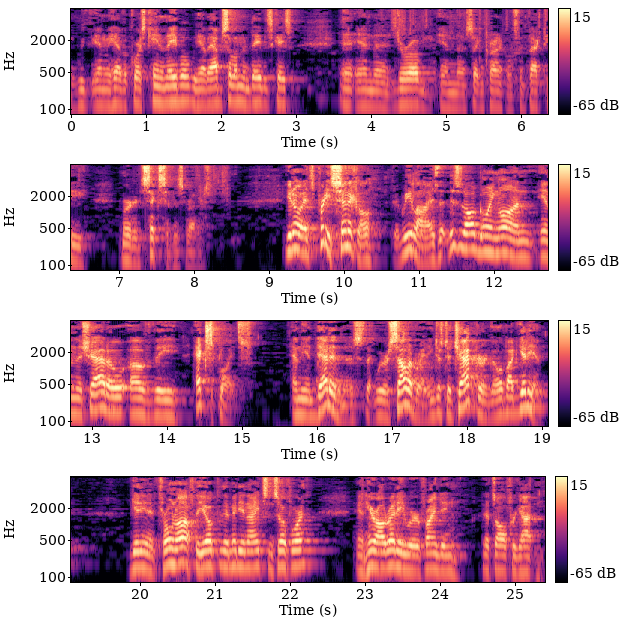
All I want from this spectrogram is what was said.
We, and we have, of course, Cain and Abel. We have Absalom in David's case and uh, Joab in uh, Second Chronicles. In fact, he murdered six of his brothers. You know, it's pretty cynical to realize that this is all going on in the shadow of the exploits and the indebtedness that we were celebrating just a chapter ago about Gideon. Gideon had thrown off the yoke of the Midianites and so forth, and here already we're finding that's all forgotten.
